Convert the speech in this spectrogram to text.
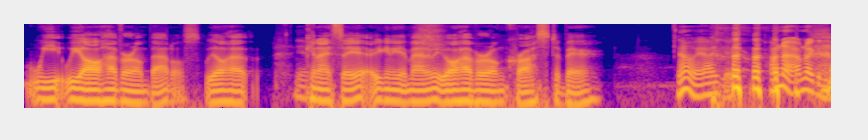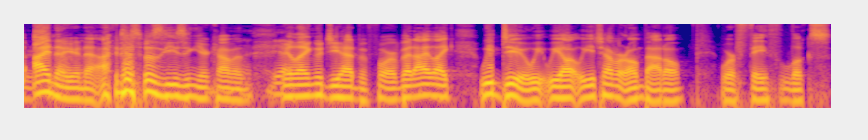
We we all have our own battles. We all have. yeah. Can I say it? Are you gonna get mad at me? We all have our own cross to bear. no, I, I, I'm not. I'm not going to. I know you're not. I just was using your common Yeah, your language you had before. But I like we do. We we all we each have our own battle where faith looks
